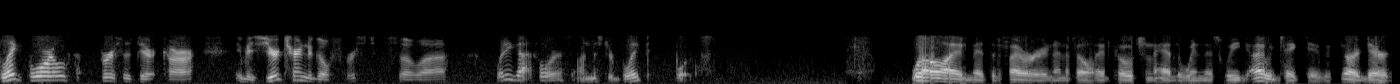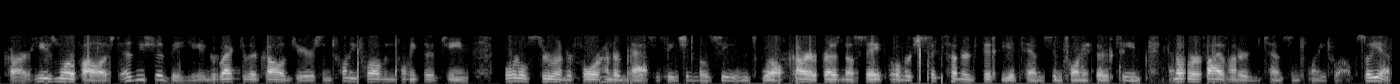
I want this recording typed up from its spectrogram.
Blake Bortles versus Derek Carr. It was your turn to go first. So uh, what do you got for us on Mr. Blake Bortles? Well, I admit that if I were an NFL head coach and I had to win this week, I would take David or Derek Carr. He's more polished, as he should be. You can go back to their college years. In 2012 and 2013, Bortles threw under 400 passes each of those seasons. Well, Carr at Fresno State over 650 attempts in 2013 and over 500 attempts in 2012. So yes,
